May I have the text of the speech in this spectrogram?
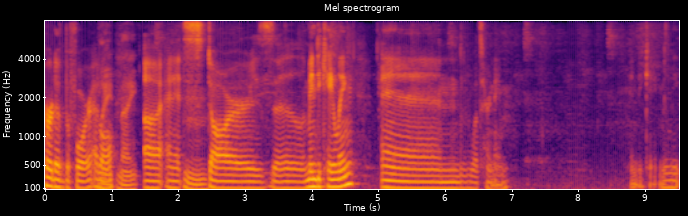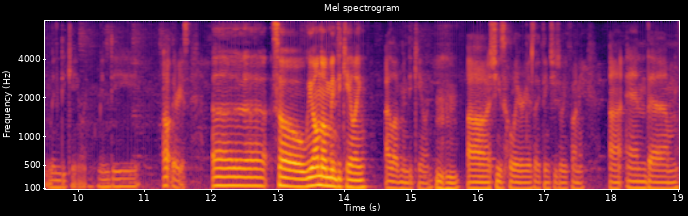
heard of before at all, Late night. uh, and it Hmm. stars uh, Mindy Kaling and what's her name? Mindy K. Mindy, Mindy Kaling. Mindy. Oh, there he is. Uh, so we all know Mindy Kaling. I love Mindy Kaling. hmm Uh, she's hilarious. I think she's really funny. Uh, and um,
